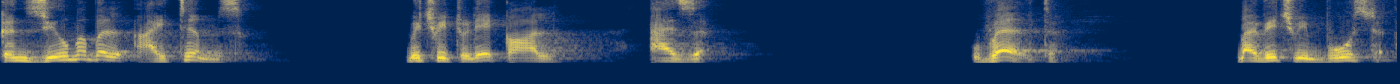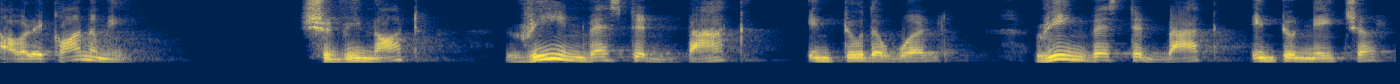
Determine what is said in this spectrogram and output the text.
consumable items, which we today call as wealth, by which we boost our economy, should we not reinvest it back into the world, reinvest it back into nature,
